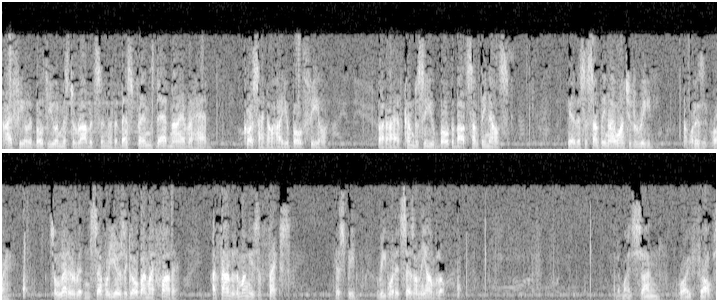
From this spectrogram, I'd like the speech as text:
I feel that both you and Mr. Robertson are the best friends Dad and I ever had. Of course I know how you both feel. But I have come to see you both about something else. Here, this is something I want you to read. What is it, Roy? It's a letter written several years ago by my father. I found it among his effects. Here, Speed, read what it says on the envelope. And to my son, Roy Phelps.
